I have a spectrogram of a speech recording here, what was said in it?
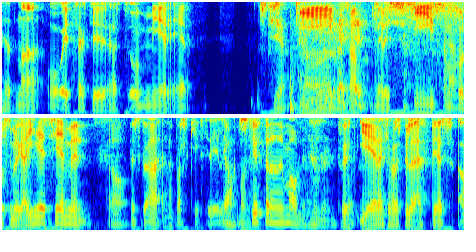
hérna, og 160 Hz og mér er skýtsam mér er skýtsam, fólk sem er ekki að ég sé mun. Veistu hvað, en það bara skiptir eiginlega engu máli. skiptir að þið máli veist, ég er ekki að fara að spila FPS á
